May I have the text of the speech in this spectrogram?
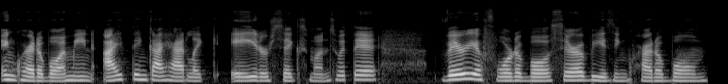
incredible. I mean, I think I had like eight or six months with it. Very affordable. CeraVe is incredible.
